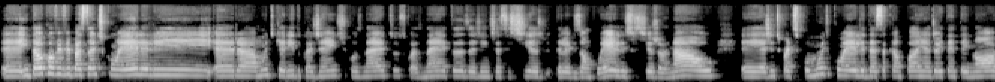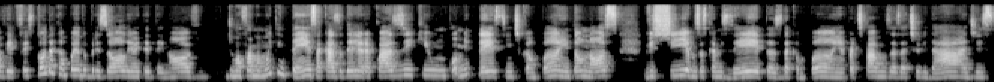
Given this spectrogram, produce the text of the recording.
É, então eu convivi bastante com ele, ele era muito querido com a gente, com os netos, com as netas, a gente assistia televisão com ele, assistia jornal, é, a gente participou muito com ele dessa campanha de 89, ele fez toda a campanha do Brizola em 89, de uma forma muito intensa, a casa dele era quase que um comitê assim, de campanha, então nós vestíamos as camisetas da campanha, participávamos das atividades,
